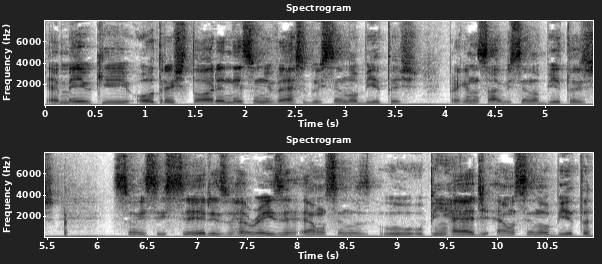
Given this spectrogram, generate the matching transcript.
é meio que outra história nesse universo dos cenobitas. Para quem não sabe, os cenobitas são esses seres. O Hellraiser é um o, o Pinhead é um cenobita.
